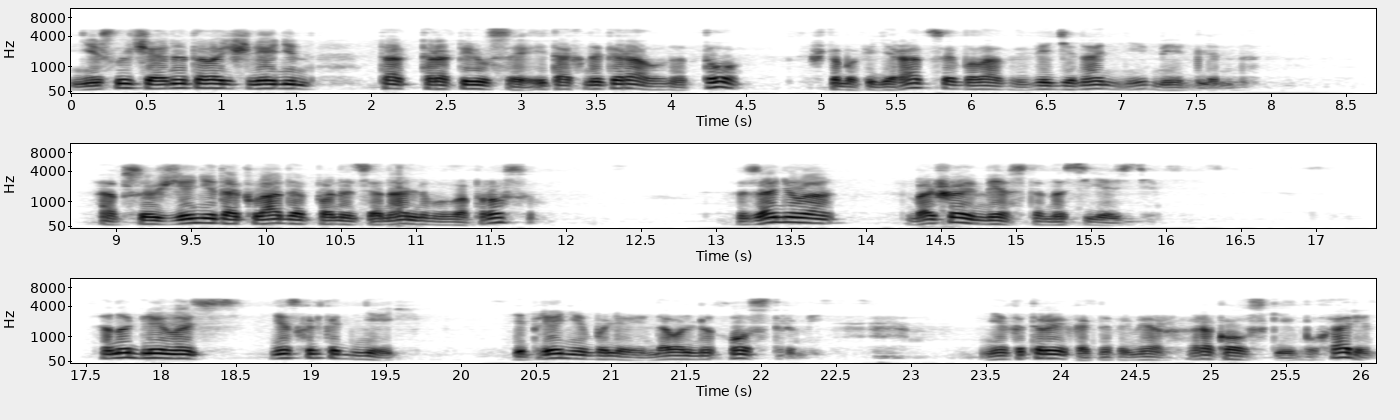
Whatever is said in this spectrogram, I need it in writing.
Не случайно товарищ Ленин так торопился и так напирал на то, чтобы федерация была введена немедленно. Обсуждение доклада по национальному вопросу заняло большое место на съезде. Оно длилось несколько дней, и прения были довольно острыми. Некоторые, как, например, Раковский и Бухарин,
